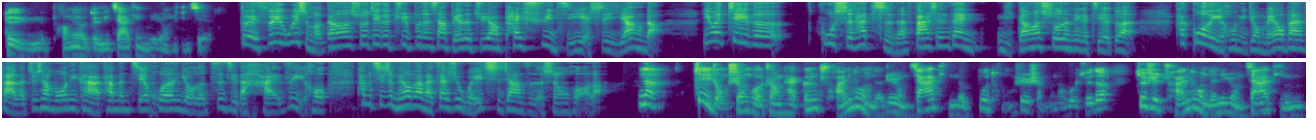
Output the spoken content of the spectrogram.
对于朋友、对于家庭的这种理解。对，所以为什么刚刚说这个剧不能像别的剧一样拍续集，也是一样的。因为这个故事它只能发生在你刚刚说的那个阶段，它过了以后你就没有办法了。就像莫妮卡他们结婚有了自己的孩子以后，他们其实没有办法再去维持这样子的生活了。那这种生活状态跟传统的这种家庭的不同是什么呢？我觉得就是传统的那种家庭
